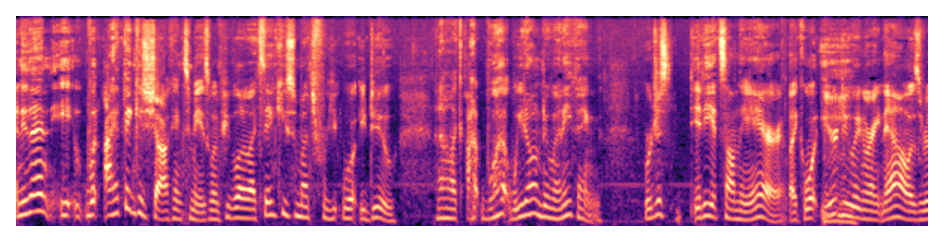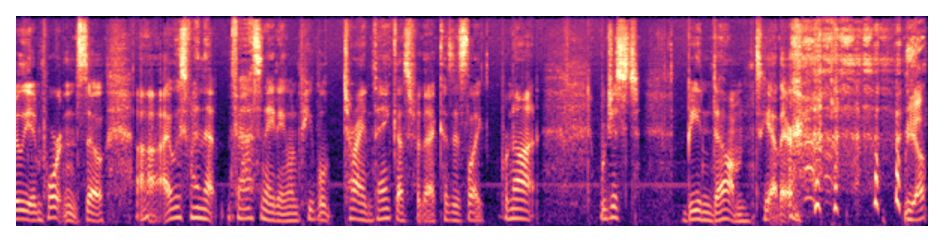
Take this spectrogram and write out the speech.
and he then he, what I think is shocking to me is when people are like, "Thank you so much for what you do," and I'm like, "What? We don't do anything." We're just idiots on the air. Like what you're doing right now is really important. So uh, I always find that fascinating when people try and thank us for that because it's like we're not, we're just being dumb together. yeah.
